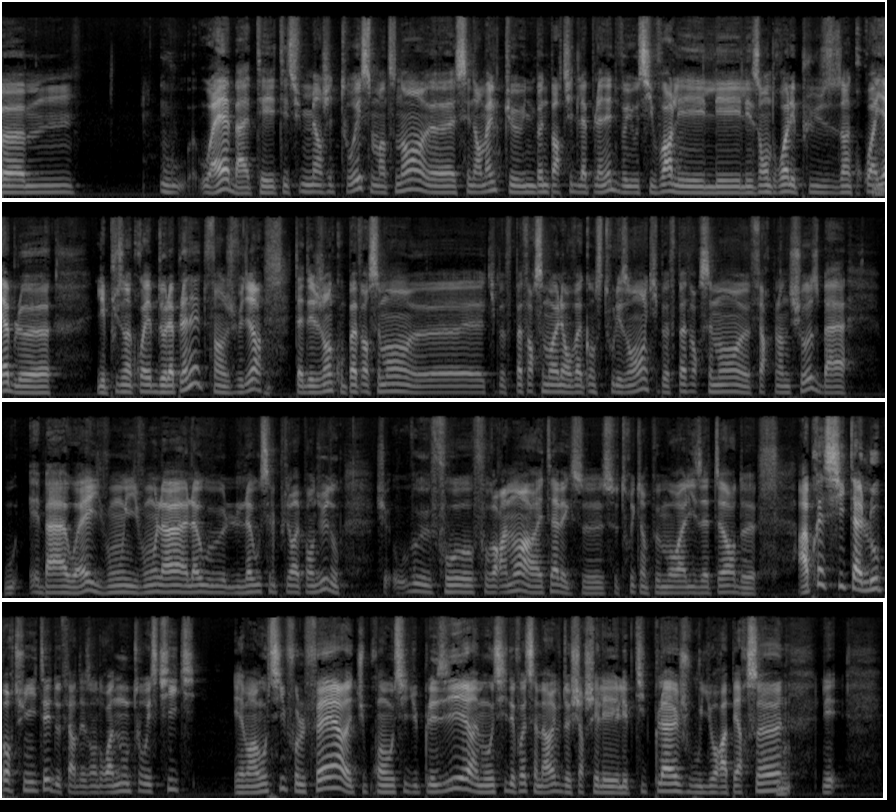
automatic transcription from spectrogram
Ouais, bah t'es submergé de tourisme. Maintenant, euh, c'est normal qu'une bonne partie de la planète veuille aussi voir les, les, endroits les plus incroyables, euh, les plus incroyables de la planète. Enfin, je veux dire, t'as des gens qui ont pas forcément, euh, qui peuvent pas forcément aller en vacances tous les ans, qui peuvent pas forcément faire plein de choses. Bah, et bah ouais, ils vont, ils vont là, où, c'est le plus répandu. Donc, faut, faut vraiment arrêter avec ce, ce truc un peu moralisateur de. Après, si t'as l'opportunité de faire des endroits non touristiques et ben aussi, il faut le faire, et tu prends aussi du plaisir. Et moi aussi, des fois, ça m'arrive de chercher les, les petites plages où il y aura personne. Mm. Les...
